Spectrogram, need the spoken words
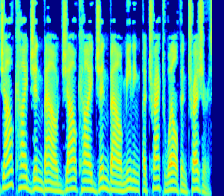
Jiao kai jin bao jiao kai jin bao meaning attract wealth and treasures.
